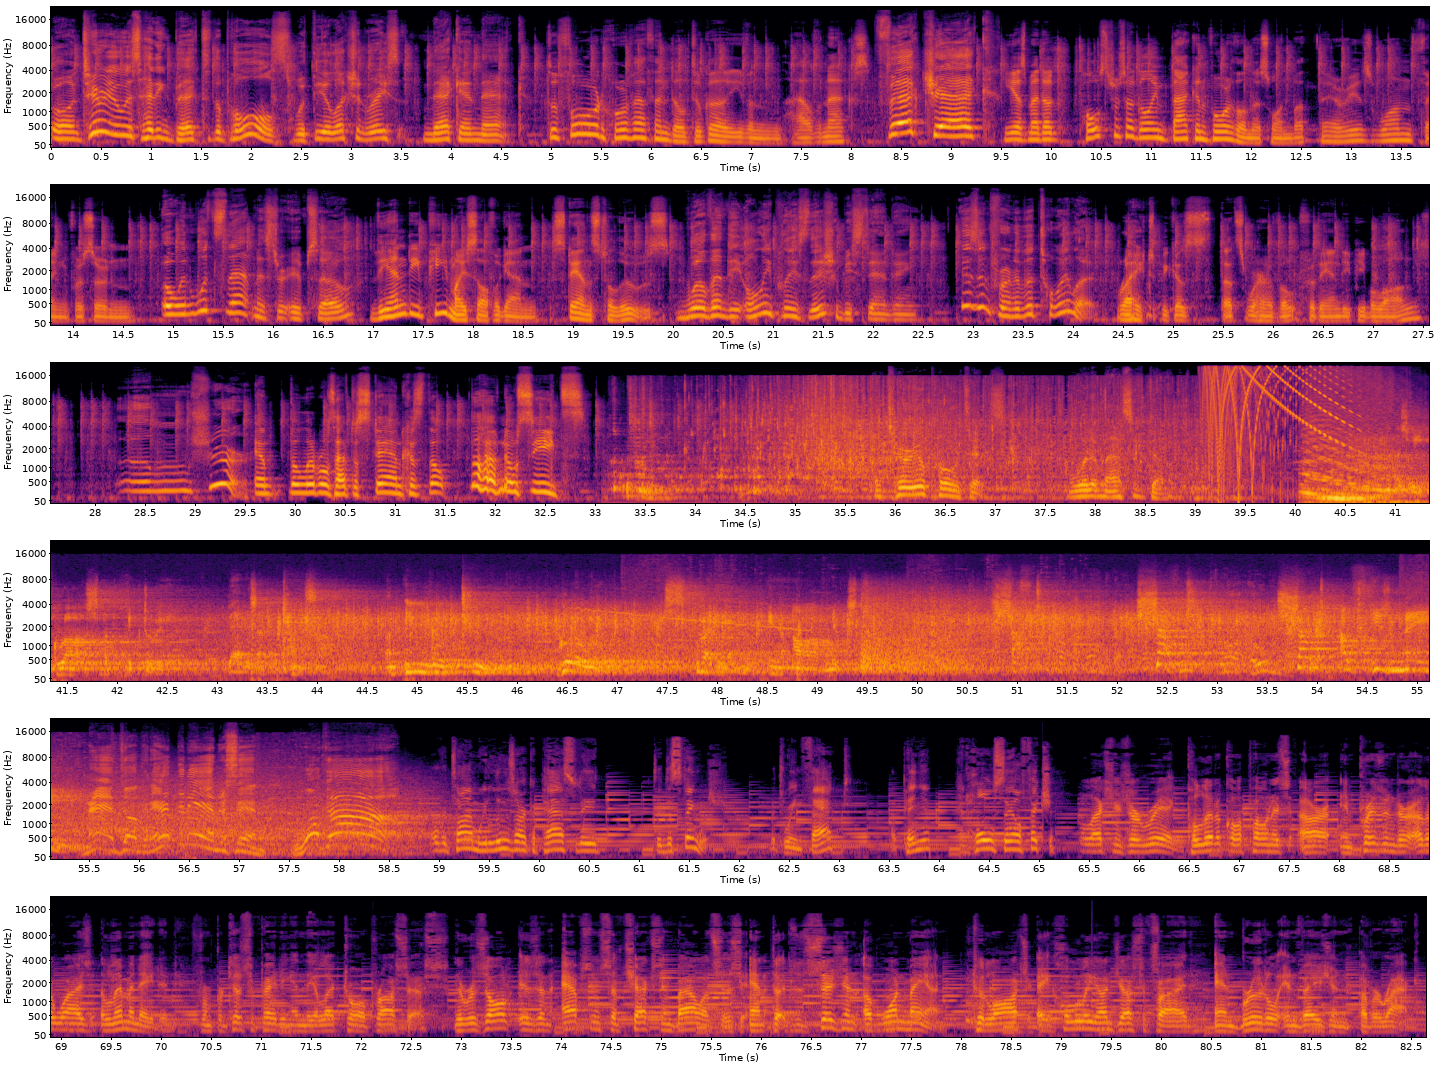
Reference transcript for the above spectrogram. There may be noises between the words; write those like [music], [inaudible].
Ontario is heading back to the polls with the election race neck and neck. Do Ford, Horwath, and Del Duca even have necks? Fact check! Yes, Mad Dog, pollsters are going back and forth on this one, but there is one thing for certain. Oh, and what's that, Mr. Ipso? The NDP myself again stands to lose. Well, then the only place they should be standing is in front of a toilet. Right, because that's where a vote for the NDP belongs. Um, sure. And the Liberals have to stand because they'll they'll have no seats. Ontario politics. What a massive dump. As we grasp at victory, there is a cancer, an evil tumor, growing, spreading in our midst. Shout! Shout! Shout out his name! Mad Dog and Anthony Anderson, woke up! Over time, we lose our capacity to distinguish between fact, opinion, and wholesale fiction. Elections are rigged. Political opponents are imprisoned or otherwise eliminated from participating in the electoral process. The result is an absence of checks and balances and the decision of one man to launch a wholly unjustified and brutal invasion of Iraq.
